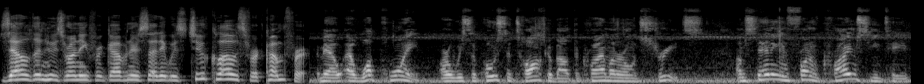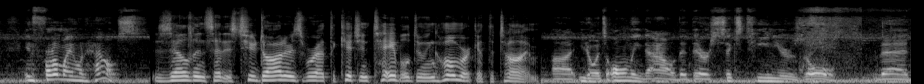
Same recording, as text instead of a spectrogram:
Zeldin, who's running for governor, said it was too close for comfort. I mean, at what point are we supposed to talk about the crime on our own streets? I'm standing in front of crime scene tape in front of my own house. Zeldin said his two daughters were at the kitchen table doing homework at the time. Uh, you know, it's only now that they're 16 years old that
